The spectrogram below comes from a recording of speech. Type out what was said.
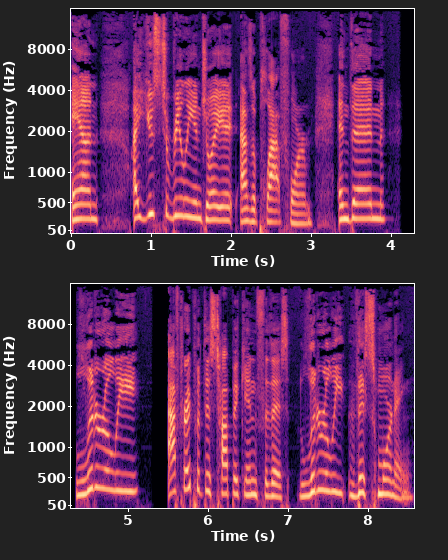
And I used to really enjoy it as a platform. And then, literally, after I put this topic in for this, literally this morning,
